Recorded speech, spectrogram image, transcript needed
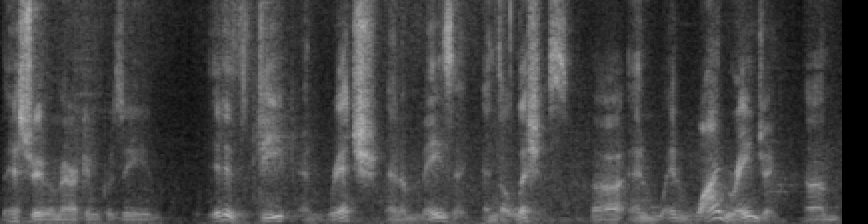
the history of American cuisine, it is deep and rich and amazing and delicious uh, and and wide ranging. Um,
